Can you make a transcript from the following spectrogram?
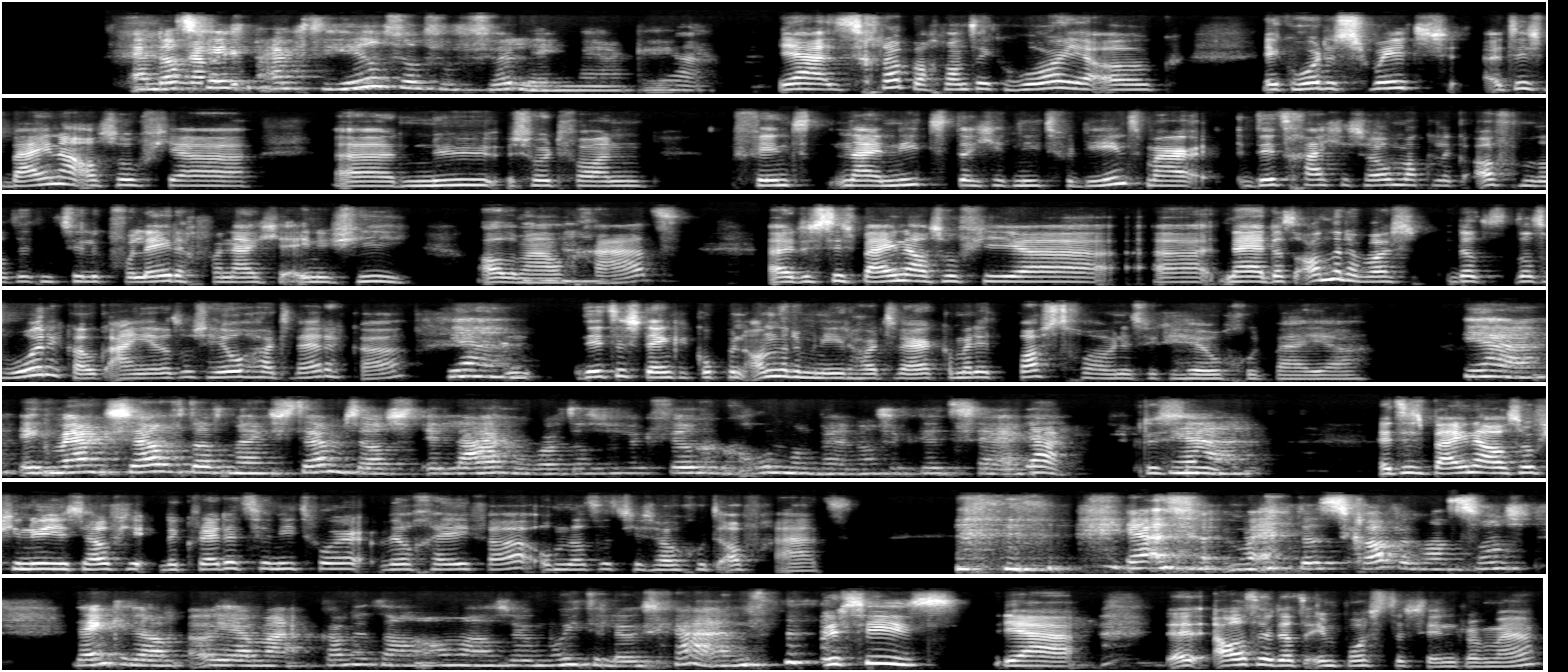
En dat geeft me echt heel veel vervulling, merk ik. Ja. ja, het is grappig, want ik hoor je ook. Ik hoor de switch. Het is bijna alsof je uh, nu een soort van vindt, nou niet dat je het niet verdient, maar dit gaat je zo makkelijk af, omdat dit natuurlijk volledig vanuit je energie allemaal ja. gaat. Uh, dus het is bijna alsof je, uh, uh, nou ja, dat andere was, dat, dat hoor ik ook aan je, dat was heel hard werken. Ja. En dit is denk ik op een andere manier hard werken, maar dit past gewoon natuurlijk heel goed bij je. Ja, ik merk zelf dat mijn stem zelfs lager wordt, alsof ik veel gegronder ben als ik dit zeg. Ja, precies. Ja. Het is bijna alsof je nu jezelf de credits er niet voor wil geven, omdat het je zo goed afgaat. ja, maar dat is grappig, want soms denk je dan, oh ja, maar kan het dan allemaal zo moeiteloos gaan? Precies, ja. Altijd dat imposter syndroom, hè?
